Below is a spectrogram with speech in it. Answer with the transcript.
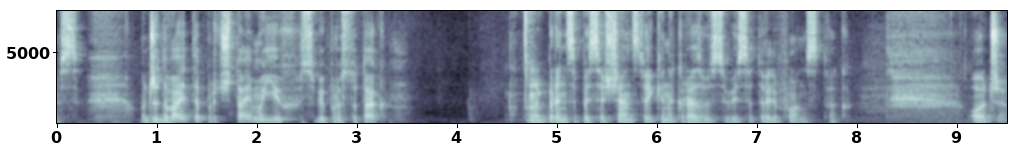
Ось. Отже, давайте прочитаємо їх собі просто так. Принципи священства, які накреслив собі Святий Так. Отже,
